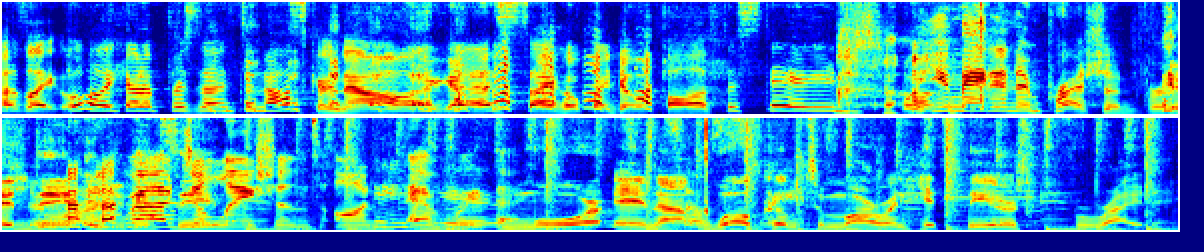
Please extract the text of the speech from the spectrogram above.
I was like, "Oh, I gotta present an Oscar now. I guess. I hope I don't fall off the stage." Well, you made an impression for It sure. did. And you can see Congratulations on Thank you. everything. more. And uh, So welcome sweet. to Marwen Hits Theaters Friday.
